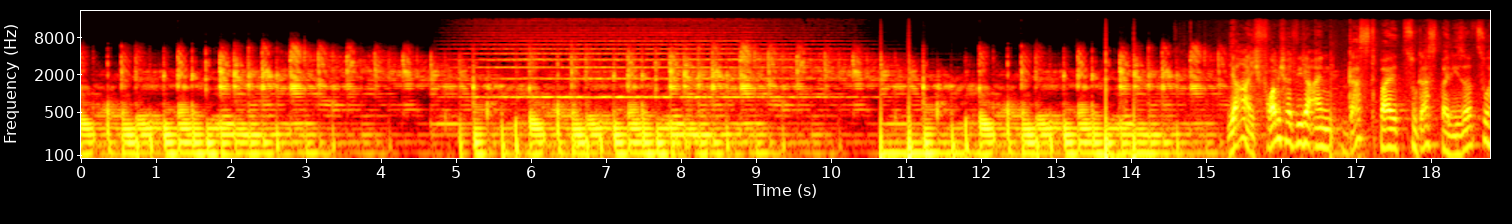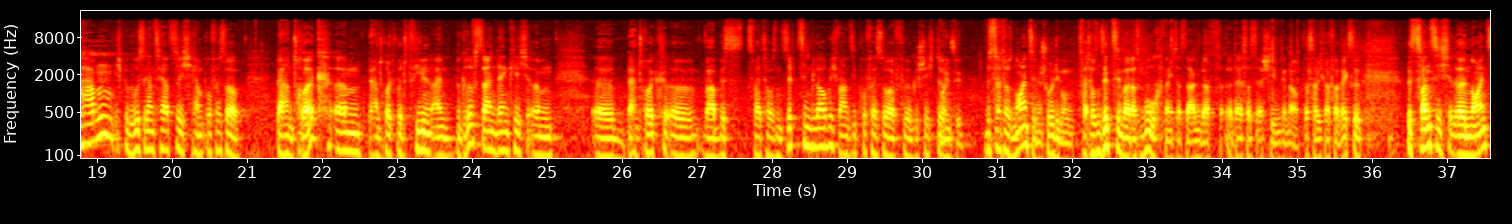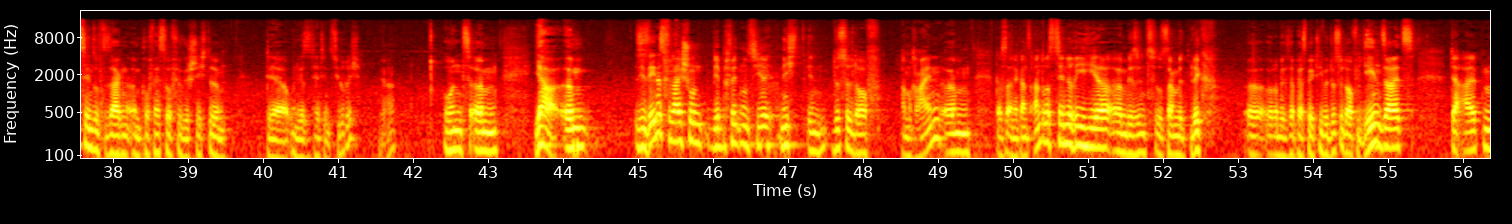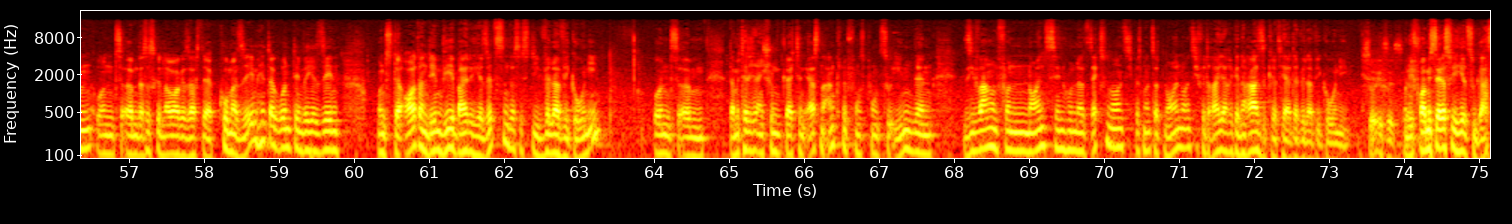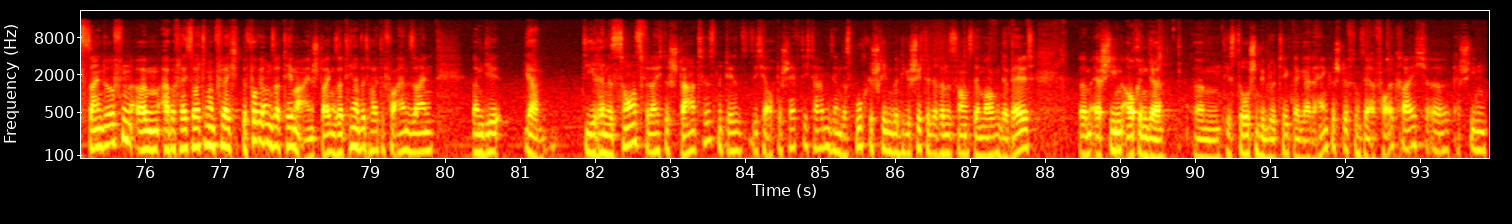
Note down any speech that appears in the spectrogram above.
Ja, ich freue mich heute wieder einen Gast bei, zu Gast bei Lisa zu haben. Ich begrüße ganz herzlich Herrn Professor Bernd Röck. Ähm, Bernd Röck wird vielen ein Begriff sein, denke ich. Ähm, äh, Bernd Röck äh, war bis 2017, glaube ich, waren Sie Professor für Geschichte. 19. Bis 2019, Entschuldigung. 2017 war das Buch, wenn ich das sagen darf. Äh, da ist das erschienen, genau. Das habe ich gerade verwechselt. Bis 2019 sozusagen ähm, Professor für Geschichte der Universität in Zürich. Ja. Und ähm, ja, ähm, Sie sehen es vielleicht schon, wir befinden uns hier nicht in Düsseldorf am Rhein. Ähm, das ist eine ganz andere Szenerie hier. Ähm, wir sind sozusagen mit Blick äh, oder mit der Perspektive Düsseldorf jenseits der Alpen. Und ähm, das ist genauer gesagt der Koma See im Hintergrund, den wir hier sehen. Und der Ort, an dem wir beide hier sitzen, das ist die Villa Vigoni. Und ähm, damit hätte ich eigentlich schon gleich den ersten Anknüpfungspunkt zu Ihnen, denn Sie waren von 1996 bis 1999 für drei Jahre Generalsekretär der Villa Vigoni. So ist es. Und ich freue mich sehr, dass wir hier zu Gast sein dürfen. Ähm, aber vielleicht sollte man vielleicht, bevor wir in unser Thema einsteigen, unser Thema wird heute vor allem sein, ähm, die, ja, die Renaissance vielleicht des Staates, mit der Sie sich ja auch beschäftigt haben. Sie haben das Buch geschrieben über die Geschichte der Renaissance, der Morgen der Welt, ähm, erschienen auch in der ähm, Historischen Bibliothek der Gerda Henke Stiftung, sehr erfolgreich äh, erschienen.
